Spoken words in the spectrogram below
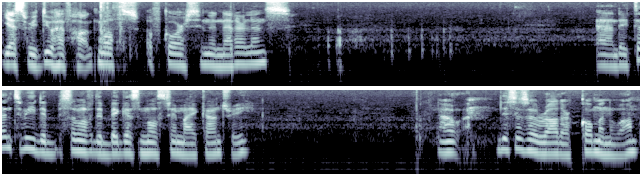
Yes, we do have hawk moths, of course, in the Netherlands. And they tend to be the, some of the biggest moths in my country. Now, this is a rather common one.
